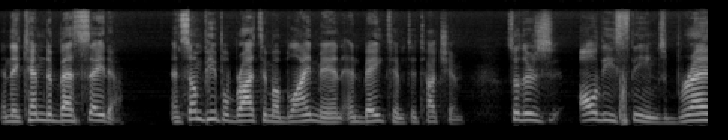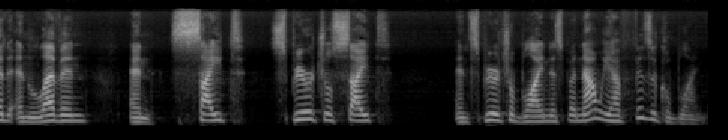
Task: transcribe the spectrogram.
And they came to Bethsaida, and some people brought to him a blind man and begged him to touch him. So there's all these themes bread and leaven and sight, spiritual sight, and spiritual blindness. But now we have physical blindness.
